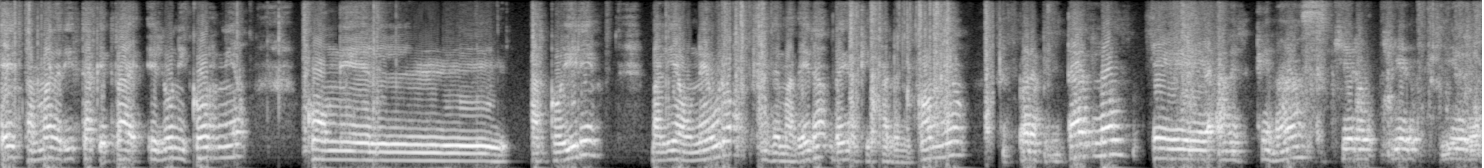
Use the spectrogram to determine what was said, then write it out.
esta maderita que trae el unicornio con el arcoíris valía un euro de madera veis aquí está el unicornio para pintarlo. Eh, a ver qué más quiero quiero quiero.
